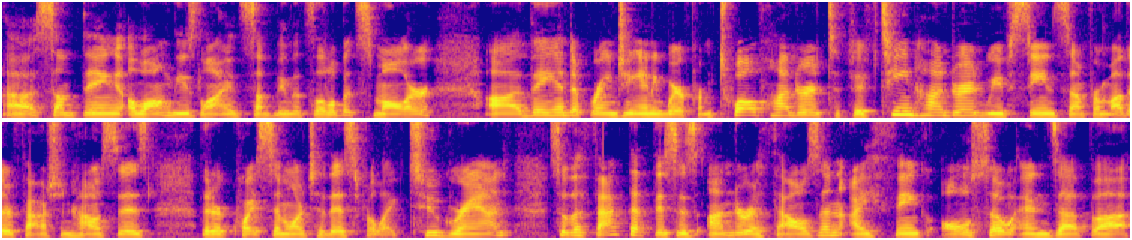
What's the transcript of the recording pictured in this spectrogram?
uh, something along these lines, something that's a little bit smaller. Uh, they end up ranging anywhere from 1200 to 1500. We've seen some from other fashion houses that are quite similar to this for like two grand. So the fact that this is under a thousand, I think also ends up uh,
